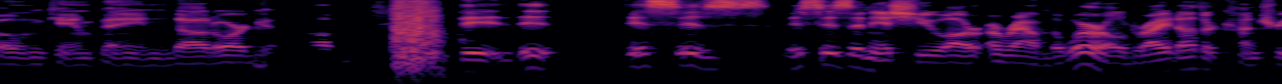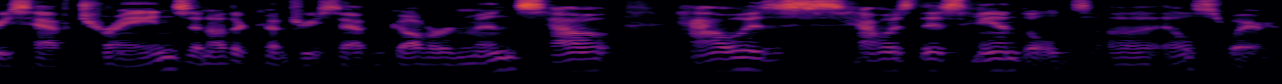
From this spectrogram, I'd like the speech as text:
Backbonecampaign.org. Um, the, the, this is this is an issue around the world, right? Other countries have trains, and other countries have governments. How how is how is this handled uh, elsewhere?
